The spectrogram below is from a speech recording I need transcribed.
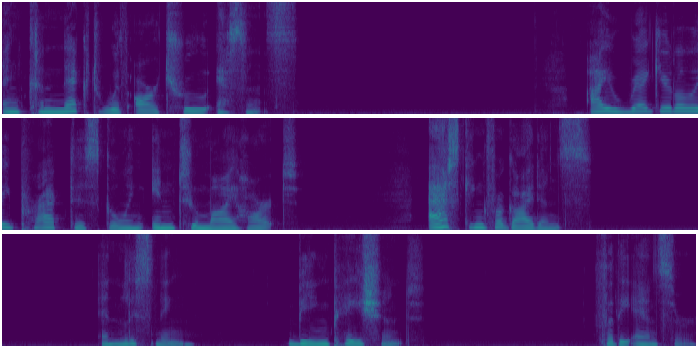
and connect with our true essence. I regularly practice going into my heart, asking for guidance and listening, being patient for the answer.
